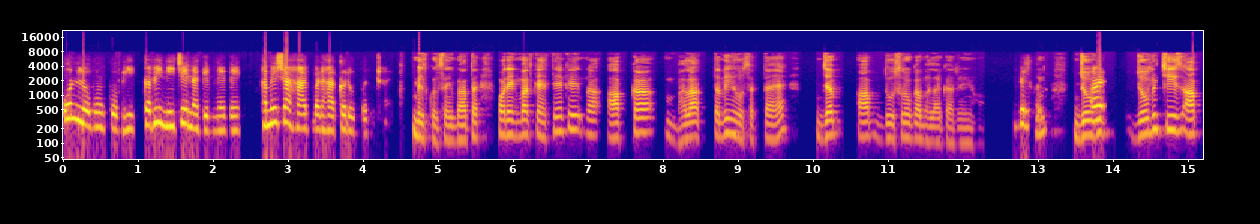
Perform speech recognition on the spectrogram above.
उन लोगों को भी कभी नीचे न गिरने दें। हमेशा हाथ बढ़ाकर ऊपर उठाएँ। बिल्कुल सही बात है। और एक बात कहते हैं कि आपका भला तभी हो सकता है जब आप दूसरों का भला कर रहे हो। बिल्कुल। जो भी और जो भी चीज़ आप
